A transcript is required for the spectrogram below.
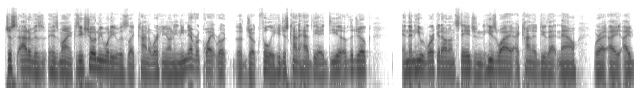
just out of his his mind because he showed me what he was like kind of working on, and he never quite wrote the joke fully. He just kind of had the idea of the joke, and then he would work it out on stage. And he's why I kind of do that now where I, I,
